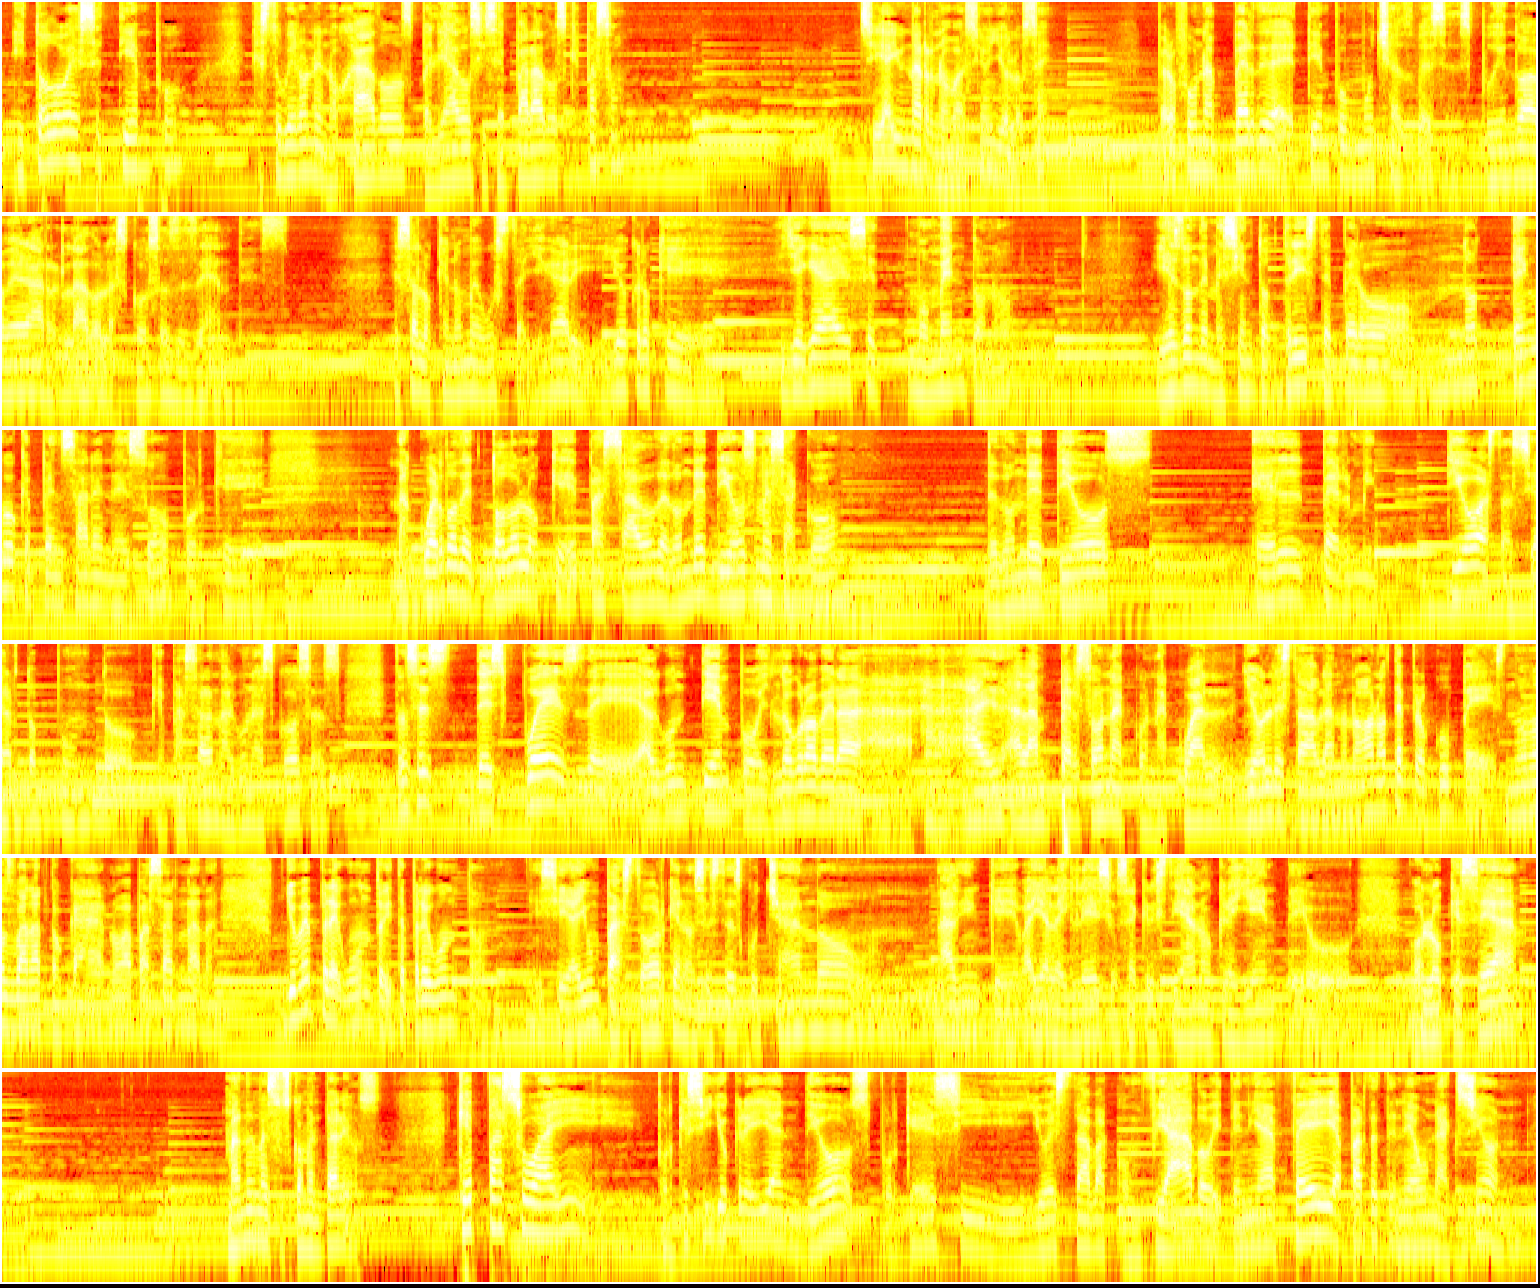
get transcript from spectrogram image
Y todo ese tiempo que estuvieron enojados, peleados y separados, ¿qué pasó? Sí hay una renovación, yo lo sé, pero fue una pérdida de tiempo muchas veces, pudiendo haber arreglado las cosas desde antes. Es a lo que no me gusta llegar y yo creo que llegué a ese momento, ¿no? Y es donde me siento triste, pero no tengo que pensar en eso porque me acuerdo de todo lo que he pasado, de dónde Dios me sacó, de dónde Dios él permitió hasta cierto punto que pasaran algunas cosas. Entonces, después de algún tiempo, logro ver a, la persona con la cual yo le estaba hablando, no, no te preocupes, no nos van a tocar, no va a pasar nada. Yo me pregunto y te pregunto, y si hay un pastor que nos esté escuchando, alguien que vaya a la iglesia, o sea cristiano, creyente o, o lo que sea, Mándenme sus comentarios. ¿Qué pasó ahí? ¿Por qué si yo creía en Dios? ¿Por qué si yo estaba confiado y tenía fe y aparte tenía una acción?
